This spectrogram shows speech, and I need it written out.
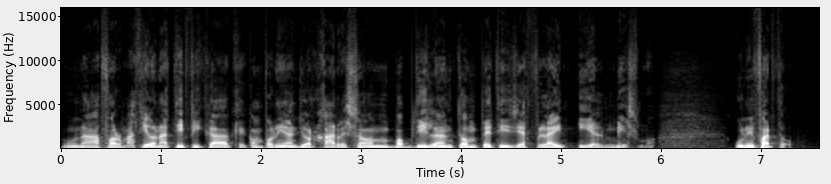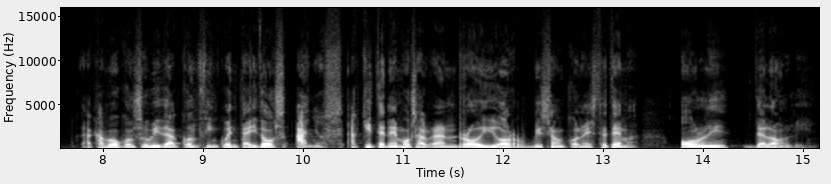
una formación atípica que componían George Harrison, Bob Dylan, Tom Petty, Jeff Lynne y él mismo. Un infarto. Acabó con su vida con 52 años. Aquí tenemos al gran Roy Orbison con este tema, Only the Lonely.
